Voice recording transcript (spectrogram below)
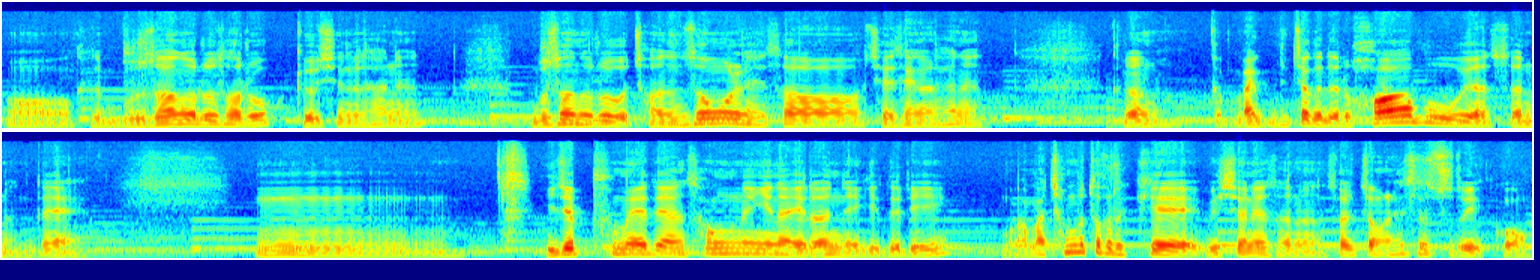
어, 그래서 무선으로 서로 교신을 하는 무선으로 전송을 해서 재생을 하는 그런 말 문자 그대로 허브였었는데 음, 이 제품에 대한 성능이나 이런 얘기들이 뭐 아마 처음부터 그렇게 미션에서는 설정을 했을 수도 있고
